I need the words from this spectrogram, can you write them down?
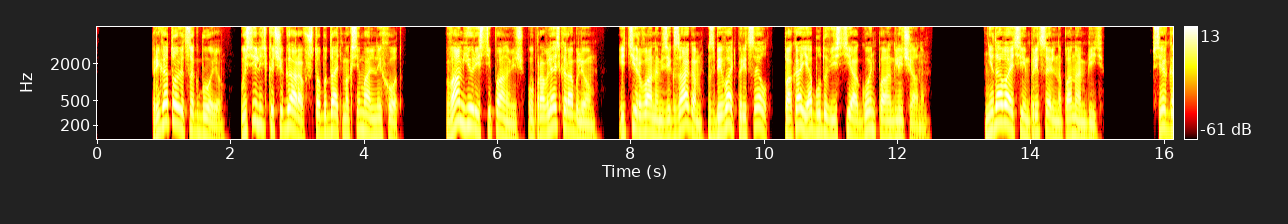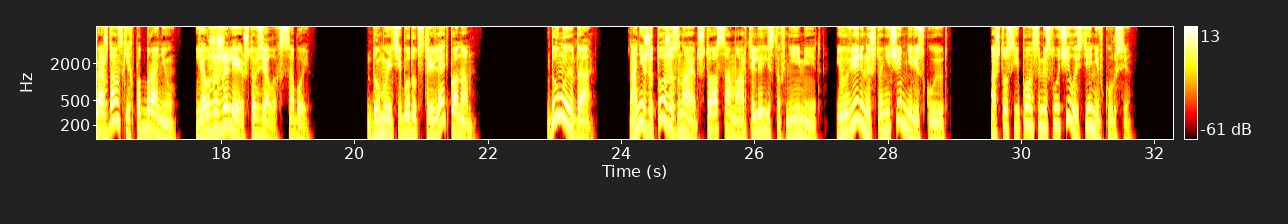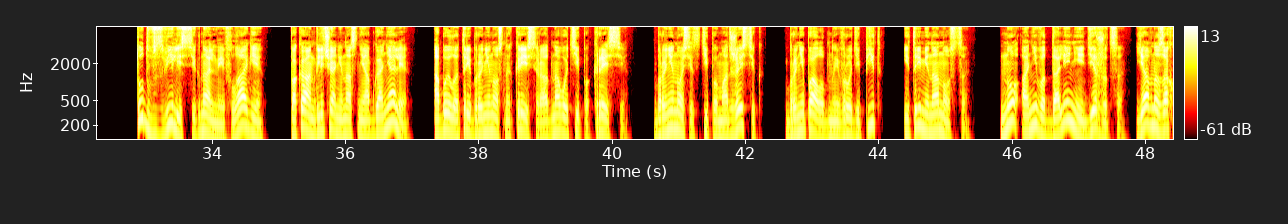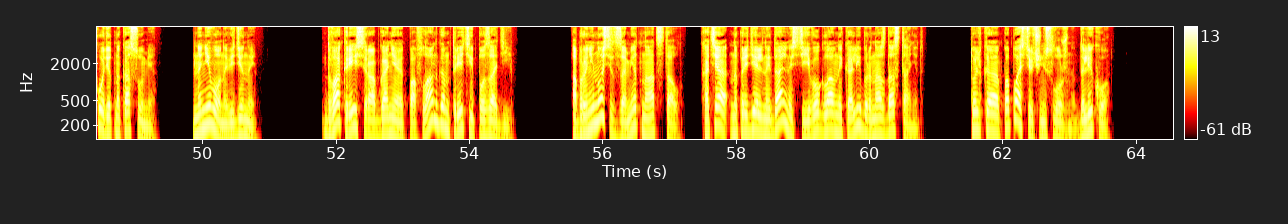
Приготовиться к бою. Усилить кочегаров, чтобы дать максимальный ход. Вам, Юрий Степанович, управлять кораблем. Идти рваным зигзагом, сбивать прицел, пока я буду вести огонь по англичанам. Не давайте им прицельно по нам бить. Всех гражданских под броню. Я уже жалею, что взял их с собой. Думаете, будут стрелять по нам? Думаю, да. Они же тоже знают, что Осама артиллеристов не имеет, и уверены, что ничем не рискуют, а что с японцами случилось, те не в курсе. Тут взвились сигнальные флаги. Пока англичане нас не обгоняли, а было три броненосных крейсера одного типа Кресси, броненосец типа Маджестик, бронепалубный вроде Пит и три миноносца. Но они в отдалении держатся, явно заходят на Касуме. На него наведены. Два крейсера обгоняют по флангам, третий позади. А броненосец заметно отстал. Хотя на предельной дальности его главный калибр нас достанет. Только попасть очень сложно, далеко.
